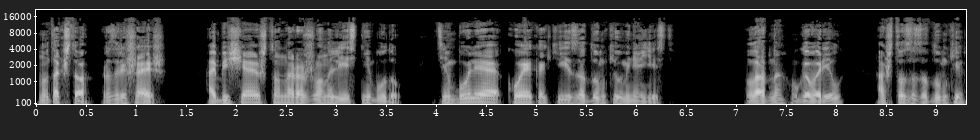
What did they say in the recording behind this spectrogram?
Ну так что, разрешаешь? Обещаю, что на рожон лезть не буду. Тем более, кое-какие задумки у меня есть. Ладно, уговорил. А что за задумки?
